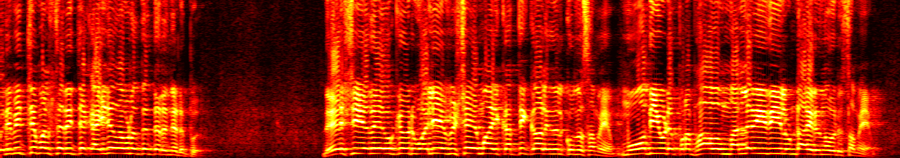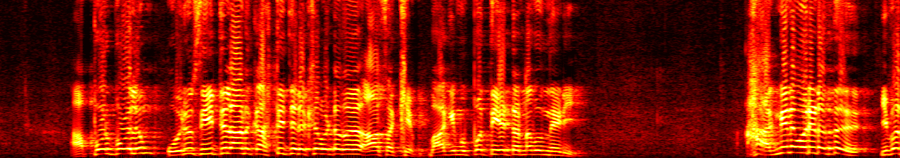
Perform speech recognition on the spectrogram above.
ഒരുമിച്ച് മത്സരിച്ച കഴിഞ്ഞ തവണത്തെ തെരഞ്ഞെടുപ്പ്. ദേശീയതയൊക്കെ ഒരു വലിയ വിഷയമായി കത്തിക്കാളി നിൽക്കുന്ന സമയം. മോദിയുടെ പ്രഭാവം നല്ല രീതിയിൽ ഉണ്ടായിരുന്ന ഒരു സമയം. അപ്പോൾ പോലും ഒരു സീറ്റിലാണ് കഷ്ടിച്ച് രക്ഷപ്പെട്ടത് ആ സഖ്യം. ബാക്കി മുപ്പത്തിയെട്ട് എണ്ണവും നേടി. അങ്ങനെ ഒരിടത്ത് ഇവർ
